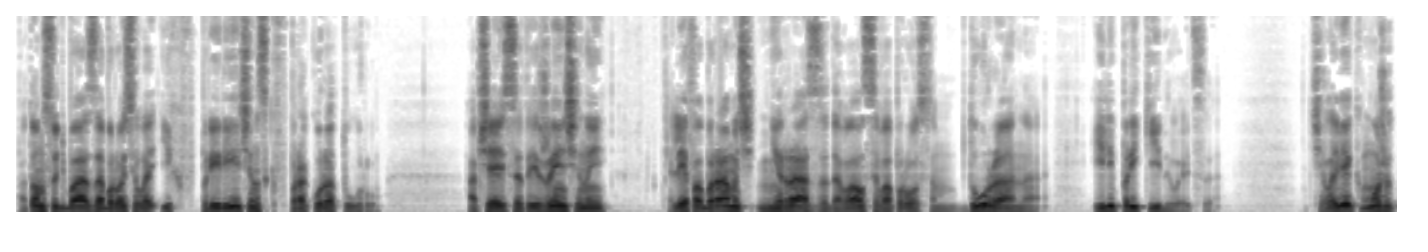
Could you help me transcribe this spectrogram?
Потом судьба забросила их в Приреченск в прокуратуру. Общаясь с этой женщиной, Лев Абрамович не раз задавался вопросом, дура она или прикидывается. Человек может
